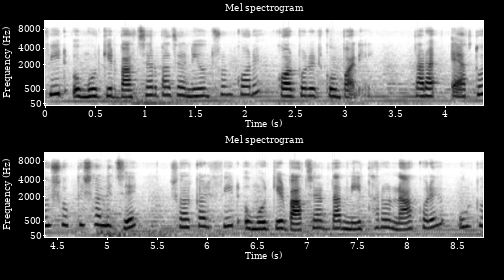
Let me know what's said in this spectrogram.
ফিড ও মুরগির বাচ্চার বাজার নিয়ন্ত্রণ করে কর্পোরেট কোম্পানি। তারা এতই শক্তিশালী যে সরকার ফিড ও মুরগির বাচ্চার দাম নির্ধারণ না করে উল্টো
